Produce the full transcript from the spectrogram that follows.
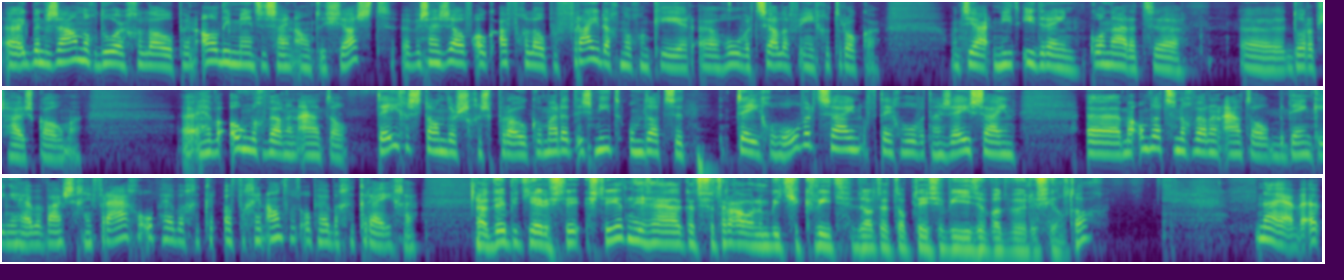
ik ben de zaal nog doorgelopen en al die mensen zijn enthousiast. we zijn zelf ook afgelopen vrijdag nog een keer Holwert zelf ingetrokken. Want ja, niet iedereen kon naar het dorpshuis komen. Uh, hebben we ook nog wel een aantal tegenstanders gesproken. Maar dat is niet omdat ze tegen Holwert zijn of tegen Holwert aan Zee zijn. Uh, maar omdat ze nog wel een aantal bedenkingen hebben waar ze geen vragen op hebben of geen antwoord op hebben gekregen. Nou, deputaire Steerten is eigenlijk het vertrouwen een beetje kwiet dat het op deze wijze wat worden zult, toch? Nou ja, we,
